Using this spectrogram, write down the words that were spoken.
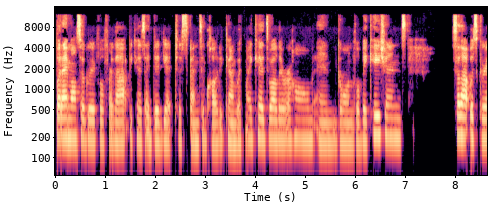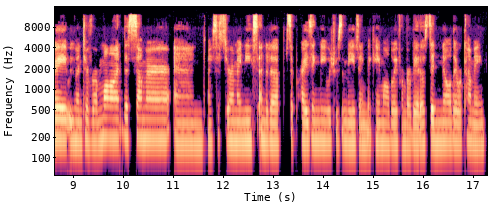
but I'm also grateful for that because I did get to spend some quality time with my kids while they were home and go on little vacations. So that was great. We went to Vermont this summer, and my sister and my niece ended up surprising me, which was amazing. They came all the way from Barbados, didn't know they were coming.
